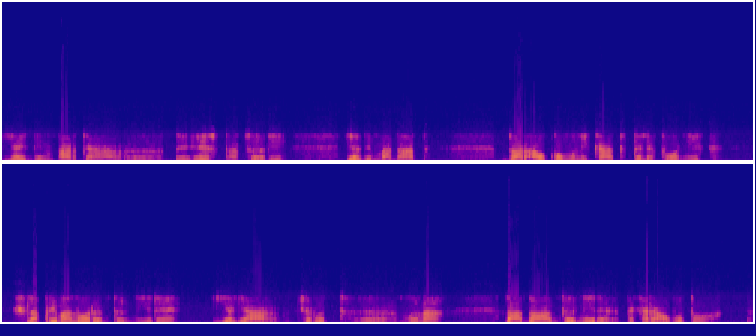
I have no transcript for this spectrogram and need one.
ea din partea uh, de est a țării, el din Banat, doar au comunicat telefonic și la prima lor întâlnire, el i-a cerut uh, mâna, la a doua întâlnire pe care au avut-o uh,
